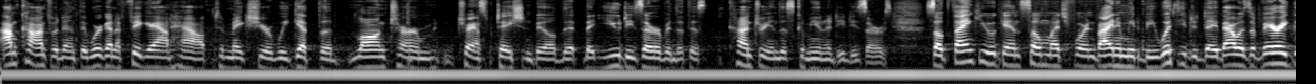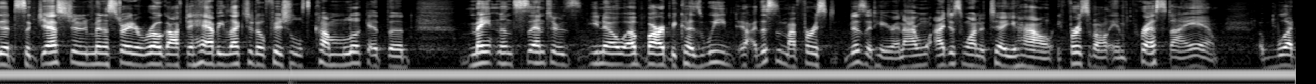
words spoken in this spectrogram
I'm confident that we're going to figure out how to make sure we get the long-term transportation bill that, that you deserve and that this country and this community deserves. So thank you again so much for inviting me to be with you today. That was a very good suggestion, Administrator Rogoff, to have elected officials come look at the maintenance centers, you know, of BART because we, uh, this is my first visit here, and I, I just want to tell you how, first of all, impressed I am what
